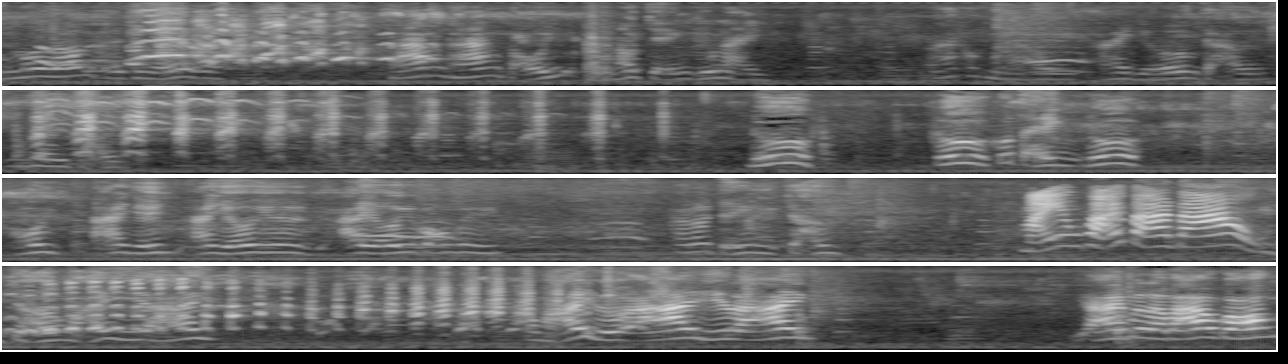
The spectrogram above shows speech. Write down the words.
Mới lớn để suy nghĩ rồi tám tháng tuổi mà nói chuyện kiểu này má có gì nào ai dựa trời ghê trời. Đưa đưa có tiền đưa. Thôi ai vậy? Ai dựa ai dựa với con tôi ai nói chuyện gì trời? Mày không phải ba tao trời không phải gì ai? Không phải rồi ai vậy là ai? Ai mới là bao con?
